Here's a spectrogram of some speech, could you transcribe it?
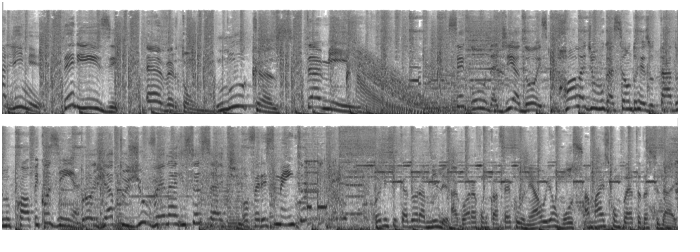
Aline, Denise, Everton, Lucas, Tami. Segunda, dia 2, rola a divulgação do resultado no Copa e Cozinha. Projeto Juvena RC7. Oferecimento. Panificadora Miller, agora com café colonial e almoço, a mais completa da cidade.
